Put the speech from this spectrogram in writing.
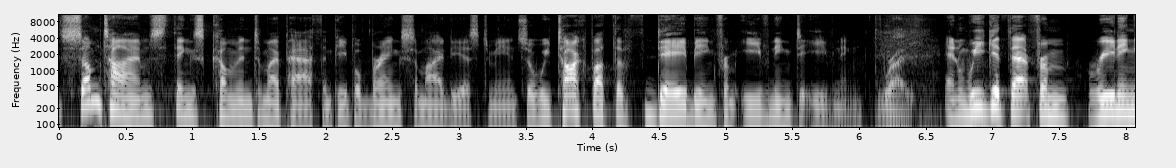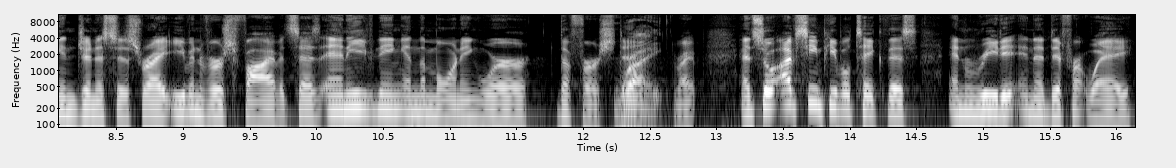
Sometimes things come into my path and people bring some ideas to me. And so we talk about the day being from evening to evening. Right. And we get that from reading in Genesis, right? Even verse 5 it says and evening and the morning were the first day, right? Right? And so I've seen people take this and read it in a different way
